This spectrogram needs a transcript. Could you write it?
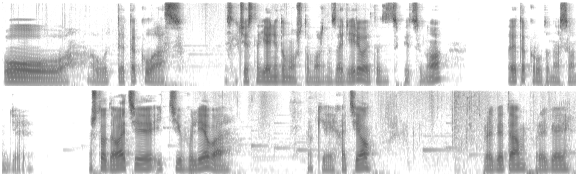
О, вот это класс. Если честно, я не думал, что можно за дерево это зацепиться, но это круто на самом деле. Ну что, давайте идти влево, как я и хотел. Прыгай там, прыгай.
